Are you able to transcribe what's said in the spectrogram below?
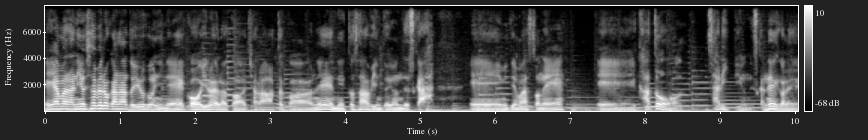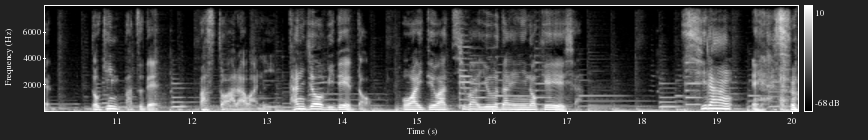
いや、まあ何を喋ろうかなというふうにね、こういろいろこうちょろっとこうね、ネットサーフィンというんですか。えー、見てますとね、えー、加藤サリっていうんですかね、これ、ド金髪でバストあらわに誕生日デート。お相手は千葉雄大二の経営者。知らん。えその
